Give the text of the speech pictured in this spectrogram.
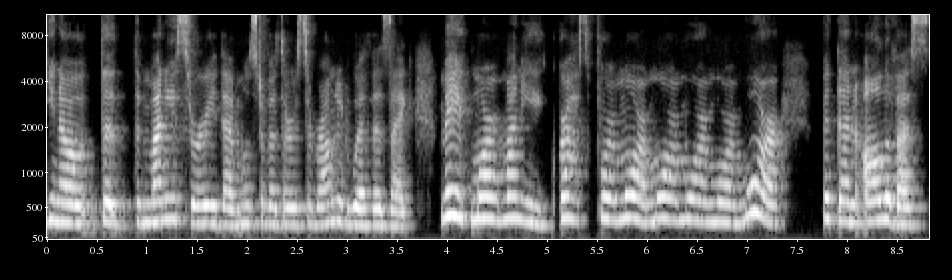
you know the the money story that most of us are surrounded with is like make more money grasp for more more more more more but then all of us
